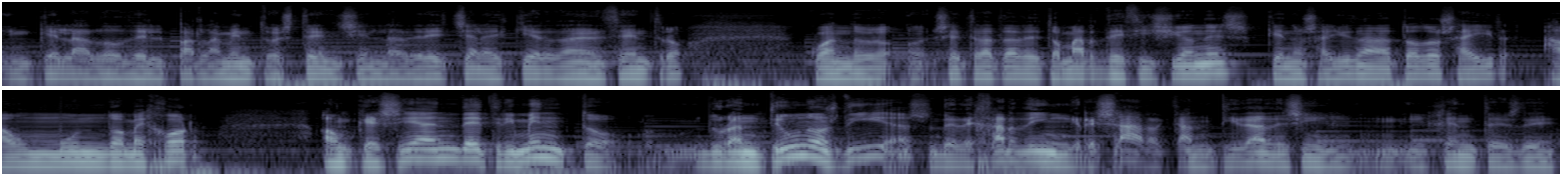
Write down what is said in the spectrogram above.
en qué lado del Parlamento estén, si en la derecha, en la izquierda, en el centro, cuando se trata de tomar decisiones que nos ayudan a todos a ir a un mundo mejor, aunque sea en detrimento durante unos días de dejar de ingresar cantidades ingentes de,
